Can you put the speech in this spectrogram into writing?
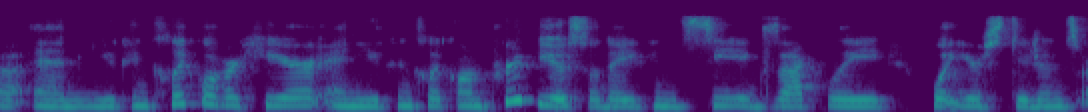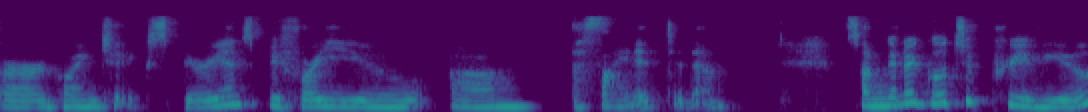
uh, and you can click over here and you can click on preview so that you can see exactly what your students are going to experience before you um, assign it to them. So I'm going to go to preview.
